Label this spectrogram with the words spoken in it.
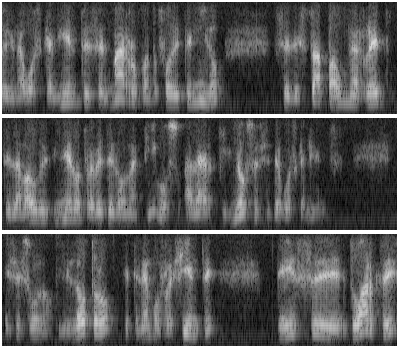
en Aguascalientes el Marro cuando fue detenido se destapa una red de lavado de dinero a través de donativos a la arquidiócesis de Aguascalientes. Ese es uno. Y el otro que tenemos reciente es eh, Duarte,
